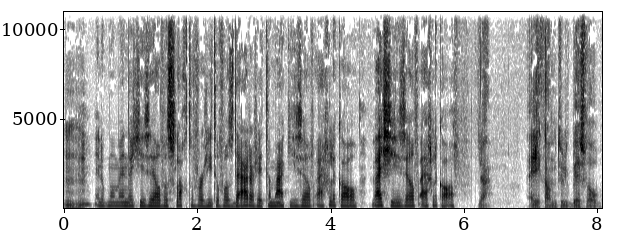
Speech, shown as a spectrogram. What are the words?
Mhm. En op het moment dat je jezelf als slachtoffer ziet of als dader zit, dan maak je jezelf eigenlijk al, wijs je jezelf eigenlijk al af. Ja. En je kan natuurlijk best wel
